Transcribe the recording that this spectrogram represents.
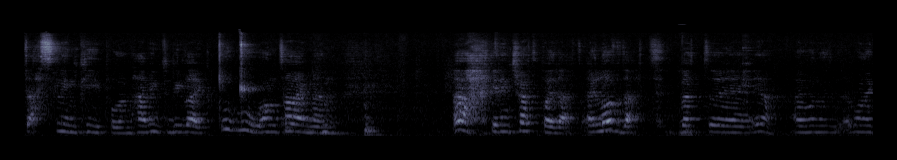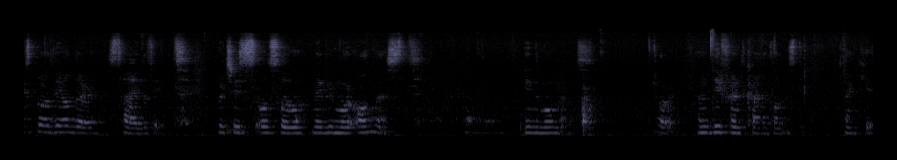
dazzling people and having to be like ooh on time and ah getting trapped by that. I love that, but uh, yeah, I want to I want to explore the other side of it, which is also maybe more honest uh, in the moment, or a different kind of honesty. Thank you.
